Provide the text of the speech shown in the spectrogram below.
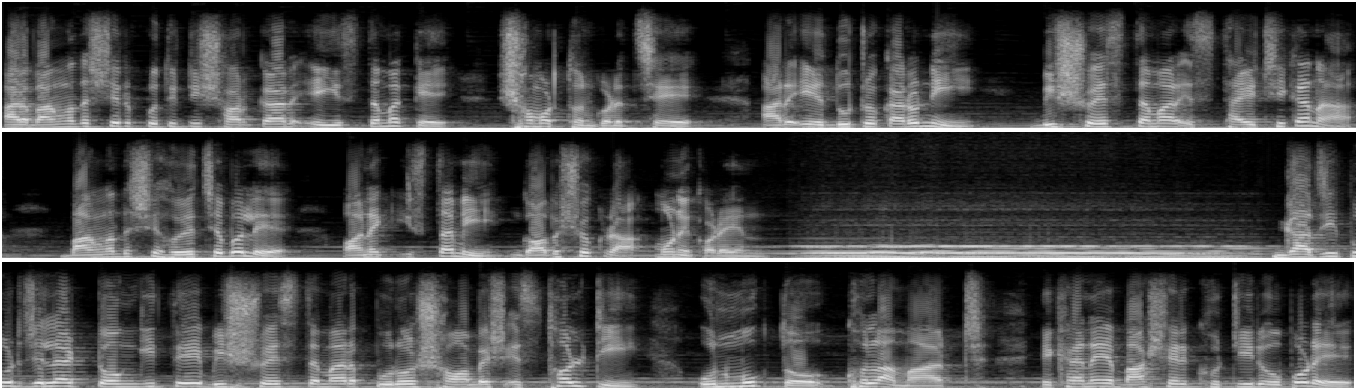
আর বাংলাদেশের প্রতিটি সরকার এই ইস্তেমাকে সমর্থন করেছে। আর এ দুটো কারণেই বিশ্ব ইস্তেমার স্থায়ী ঠিকানা বাংলাদেশে হয়েছে বলে অনেক ইসলামী গবেষকরা মনে করেন। গাজীপুর জেলার টঙ্গীতে বিশ্ব ইস্তেমার পুরো সমাবেশ স্থলটি উন্মুক্ত খোলা মাঠ। এখানে বাঁশের খুঁটির ওপরে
